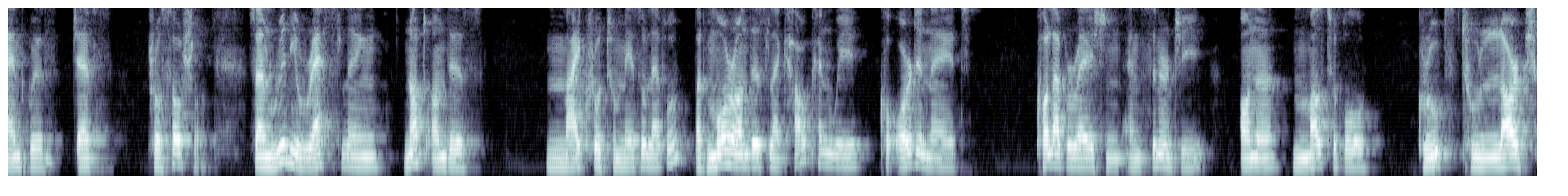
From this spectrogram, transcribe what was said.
and with Jeff's pro social. So I'm really wrestling not on this micro to meso level, but more on this like, how can we coordinate collaboration and synergy on a multiple groups to large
